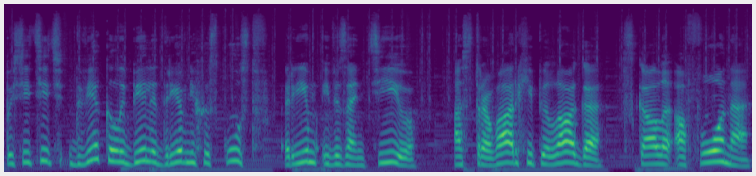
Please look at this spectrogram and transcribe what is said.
посетить две колыбели древних искусств – Рим и Византию, острова архипелага, скалы Афона,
